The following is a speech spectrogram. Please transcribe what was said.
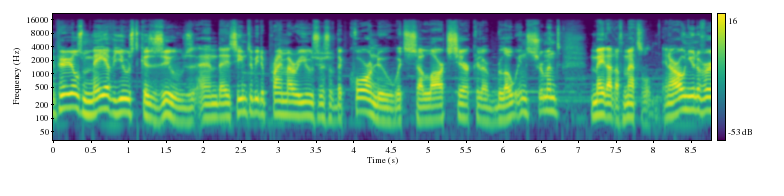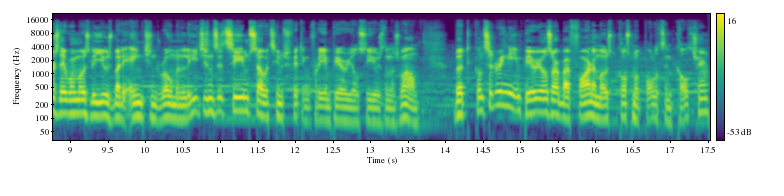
Imperials may have used kazoos, and they seem to be the primary users of the Cornu, which is a large circular blow instrument made out of metal. In our own universe, they were mostly used by the ancient Roman legions, it seems, so it seems fitting for the Imperials to use them as well. But considering the Imperials are by far the most cosmopolitan culture,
